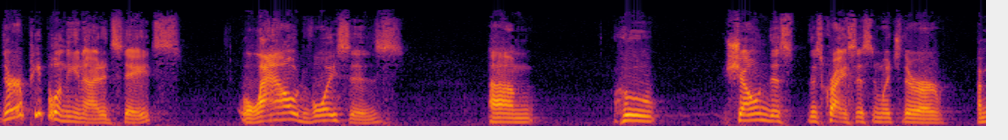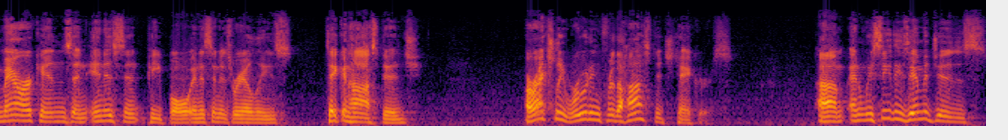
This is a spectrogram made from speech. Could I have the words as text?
there are people in the United States, loud voices, um, who shown this, this crisis in which there are Americans and innocent people, innocent Israelis, taken hostage, are actually rooting for the hostage takers. Um, and we see these images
